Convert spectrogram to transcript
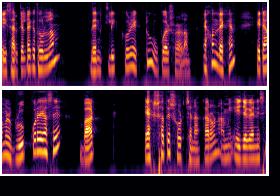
এই সার্কেলটাকে ধরলাম দেন ক্লিক করে একটু উপরে সরালাম। এখন দেখেন, এটা আমার গ্রুপ করে আছে বাট একসাথে সরছে না, কারণ আমি এই জায়গায় নিছি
